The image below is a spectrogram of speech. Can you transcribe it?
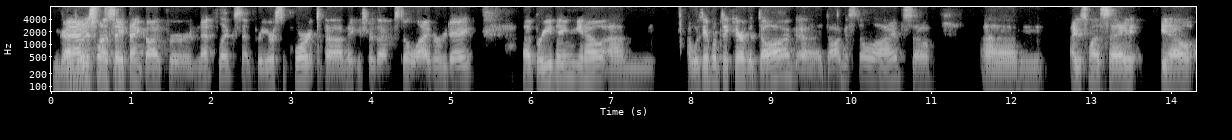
congratulations. And. I just want to say thank God for Netflix and for your support, uh, making sure that I'm still alive every day, uh, breathing. You know, um, I was able to take care of the dog. Uh, dog is still alive. So um, I just want to say, you know,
